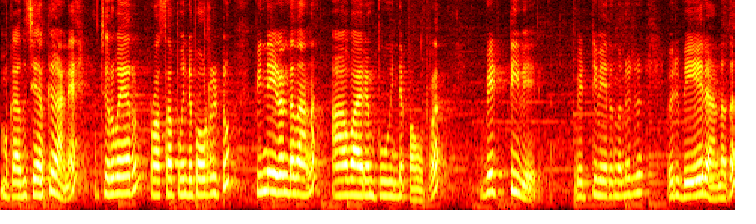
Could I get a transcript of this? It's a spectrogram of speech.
നമുക്കത് ചേർക്കുകയാണേ. ചെറുപയറും റോസാപ്പൂവിന്റെ പൗഡർ ഇട്ടു. പിന്നെ ഇടേണ്ടതാണ് ആവാരം പൂവിന്റെ പൗഡർ. വെട്ടിവേര് വെട്ടിവേര് എന്ന് പറഞ്ഞൊരു ഒരു വേരാണത്.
